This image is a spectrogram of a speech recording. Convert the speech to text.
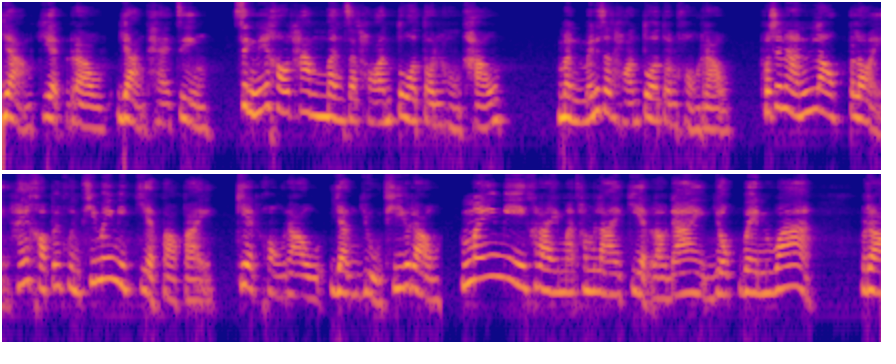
หยามเกียรติเราอย่างแท้จริง สิ่งที่เขาทำมันสะท้อนตัวตนของเขา มันไม่ได้สะท้อนตัวตนของเรา เพราะฉะนั้นเราปล่อยให้เขาเป็นคนที่ไม่มีเกียรติต่อไป เกียรติของเรายังอยู่ที่เรา ไม่มีใครมาทำลายเกียรติเราได้ ยกเว้นว่า เรา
